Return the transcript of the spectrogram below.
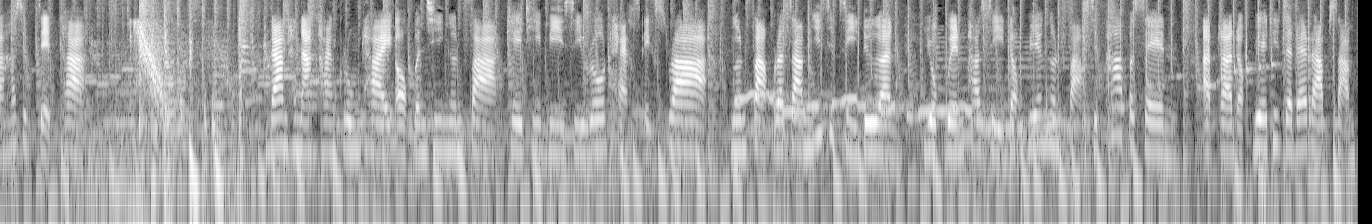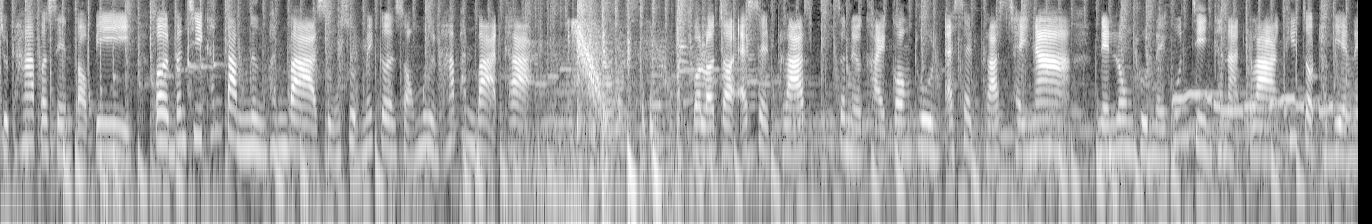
2557 ค่ะ ด้านธนาคารกรุงไทยออกบัญชีเงินฝาก KTB Zero Tax Extra เงินฝากประจำ 24 เดือน ยกเว้นภาษีดอกเบี้ยเงินฝาก 15%อัตราดอกเบี้ยที่จะได้รับ 3.5%ต่อปี เปิดบัญชีขั้นต่ำ 1,000 บาท สูงสุดไม่เกิน 25,000 บาทค่ะบลจ Asset Plus เสนอขายกองทุน Asset Plus China เน้นลงทุนในหุ้นจีนขนาดกลางที่จดทะเบียนใน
